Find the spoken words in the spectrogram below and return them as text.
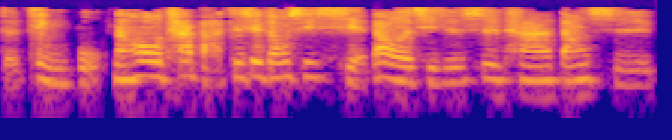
的进步，然后他把这些东西写到了，其实是他当时。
